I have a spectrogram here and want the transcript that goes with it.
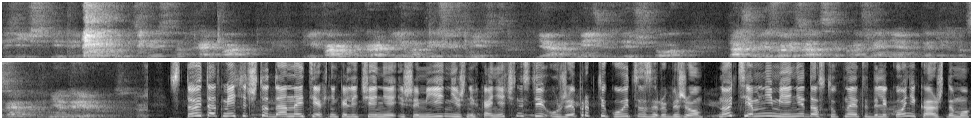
физические тренировки, естественно, ходьба и фармакотерапия на 3-6 месяцев. Я отмечу здесь, что даже визуализация поражения у таких пациентов не требуется. Стоит отметить, что данная техника лечения ишемии нижних конечностей уже практикуется за рубежом. Но, тем не менее, доступно это далеко не каждому.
